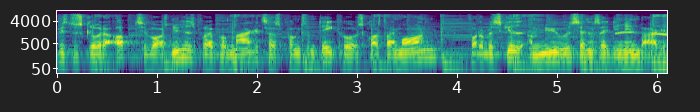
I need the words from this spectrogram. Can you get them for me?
Hvis du skriver dig op til vores nyhedsbrev på marketers.dk-morgen, får du besked om nye udsendelser i din indbakke.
